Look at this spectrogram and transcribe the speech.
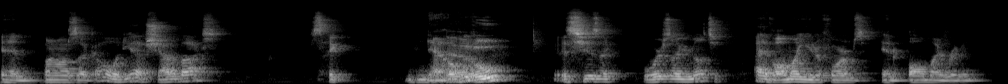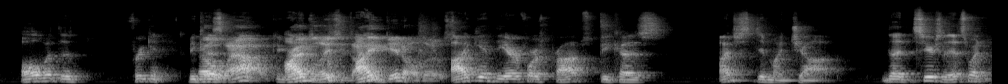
and my mom was like, "Oh, do you have a shadow box?" It's like, no. No. And she was like, "Where's all your military?" I have all my uniforms and all my ribbon, all with the freaking because oh wow! Congratulations! I, I- get all those. I give the Air Force props because I just did my job. The seriously, that's what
